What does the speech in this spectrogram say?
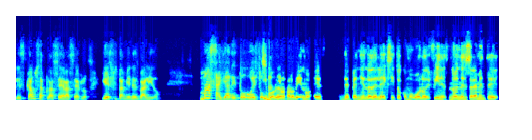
les causa placer hacerlo. Y eso también es válido. Más allá de todo eso. Y volvemos a lo mismo, es dependiendo del éxito como vos lo defines, no es necesariamente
